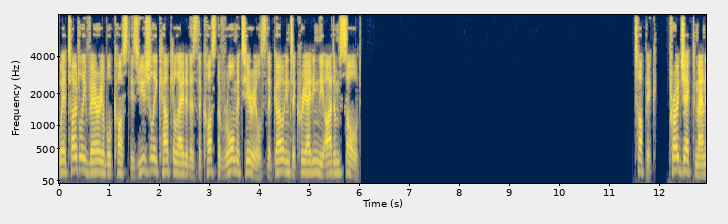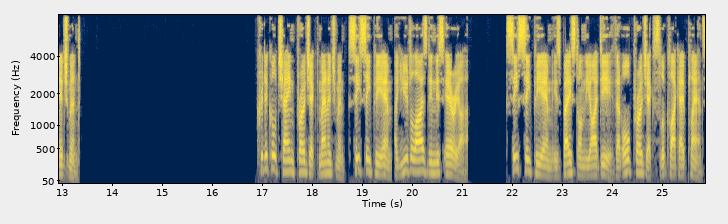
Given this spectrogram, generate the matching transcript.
where totally variable cost is usually calculated as the cost of raw materials that go into creating the item sold. Project management. Critical chain project management are utilized in this area. CCPM is based on the idea that all projects look like A plants,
